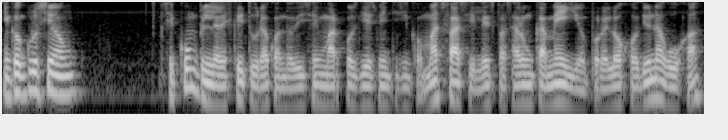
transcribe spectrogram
En conclusión, se cumple la escritura cuando dice en Marcos 10:25, más fácil es pasar un camello por el ojo de una aguja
